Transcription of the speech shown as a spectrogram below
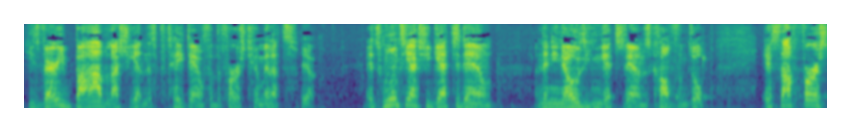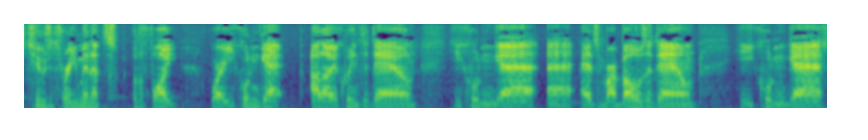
he's very bad at actually getting this takedown for the first two minutes. yeah, It's once he actually gets you down, and then he knows he can get you down, his confidence up. It's that first two to three minutes of the fight where you couldn't get Al Iaquinta down, you couldn't get uh, Edson Barboza down, he couldn't get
